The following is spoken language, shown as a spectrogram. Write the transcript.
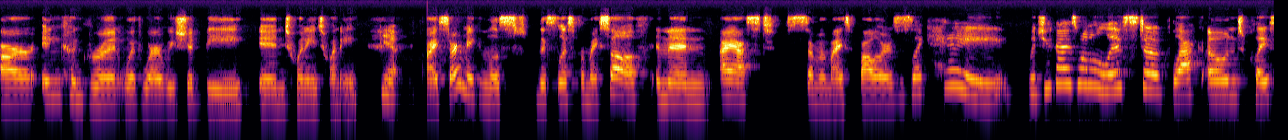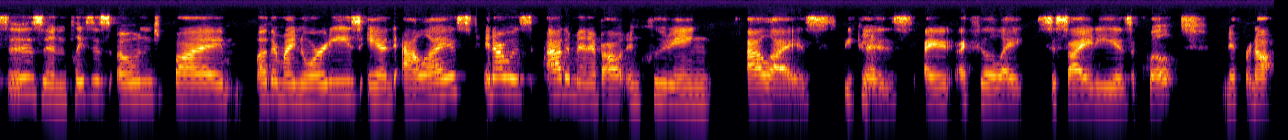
are incongruent with where we should be in 2020. Yeah. I started making this this list for myself, and then I asked some of my followers, "It's like, hey, would you guys want a list of black-owned places and places owned by other minorities and allies?" And I was adamant about including allies because yeah. I I feel like society is a quilt, and if we're not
